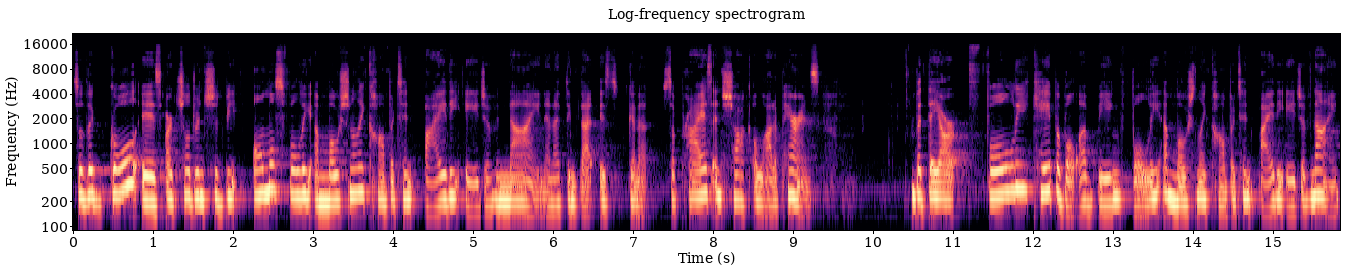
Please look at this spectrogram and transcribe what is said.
So, the goal is our children should be almost fully emotionally competent by the age of nine. And I think that is to surprise and shock a lot of parents. But they are fully capable of being fully emotionally competent by the age of nine.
